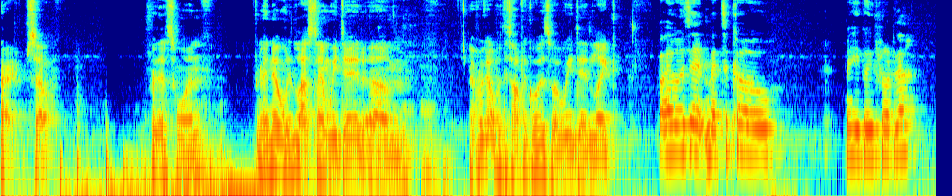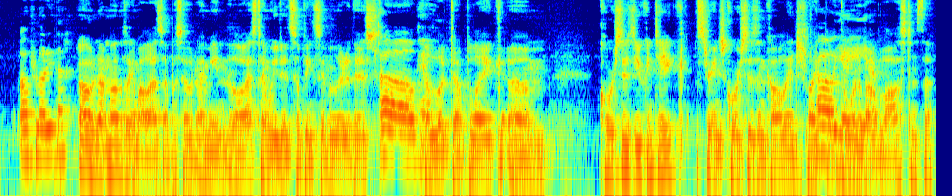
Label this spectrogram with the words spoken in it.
All right, so for this one, I know last time we did, um, I forgot what the topic was, but we did like I was at Mexico Mexico Florida. Oh, Florida. Oh, no, I'm not talking about last episode. I mean, the last time we did something similar to this, Oh, okay. I looked up like um, courses you can take, strange courses in college, like Oh, the, the one yeah, about. Lost and stuff.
